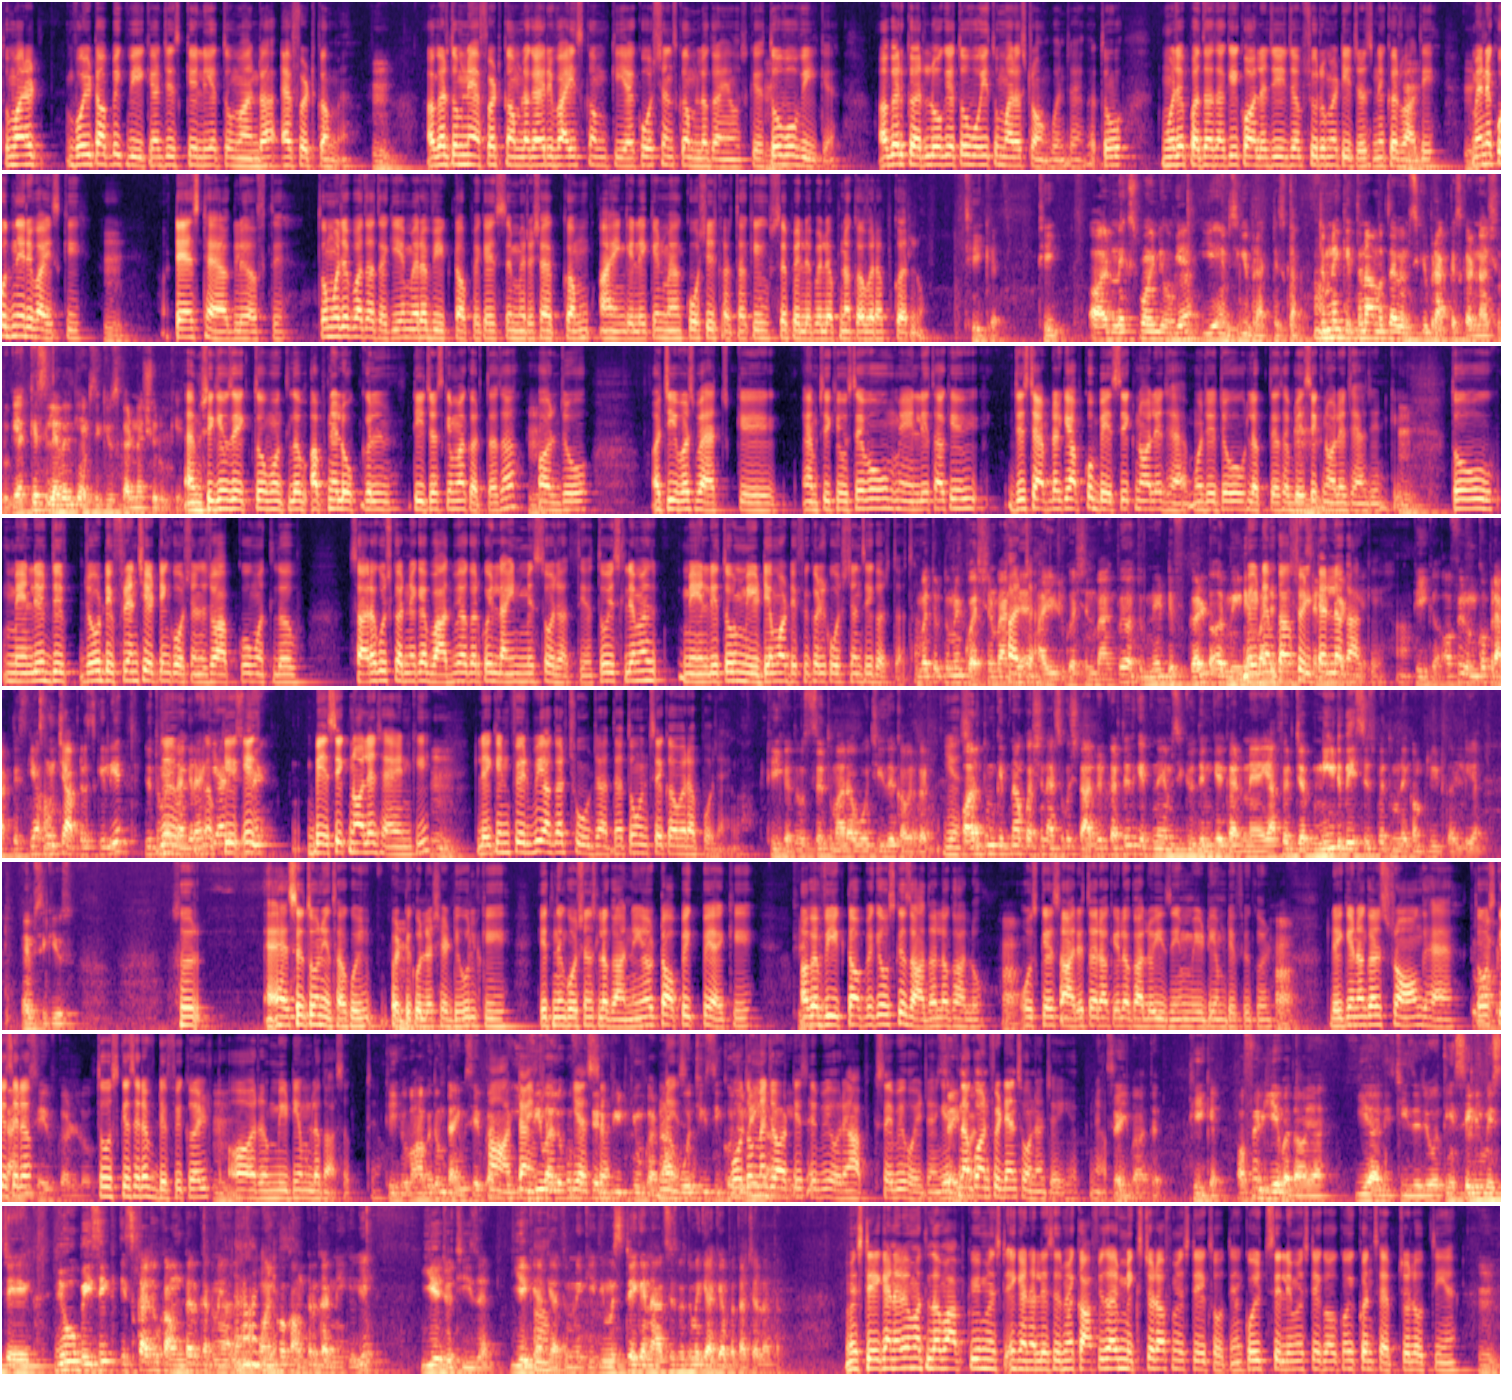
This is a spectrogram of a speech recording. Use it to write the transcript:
तुम्हारा वही टॉपिक वीक है जिसके लिए तुम्हारा एफर्ट कम है। हम्म, अगर तुमने एफर्ट कम लगाया रिवाइज कम किया है क्वेश्चंस कम लगाए हैं उसके तो हम्म। वो वीक है। अगर कर लोगे तो वही तुम्हारा स्ट्रांग बन जाएगा। तो मुझे पता था कि कॉलेज ही जब शुरू में टीचर्स ने करवा दी हम्म। मैंने खुद नहीं रिवाइज की। हम्म, टेस्ट है अगले हफ़्ते। तो मुझे पता था कि ये मेरा वीक टॉपिक है इससे मेरे शायद कम आएँगे लेकिन मैं कोशिश करता कि उससे पहले पहले अपना कवर अप कर लूँ। ठीक है। ठीक और नेक्स्ट पॉइंट हो गया ये एमसीक्यू प्रैक्टिस का हाँ। तुमने कितना मतलब एमसीक्यू प्रैक्टिस करना शुरू किया किस लेवल के एमसीक्यूज करना शुरू किया एम एक तो मतलब अपने लोकल टीचर्स के मैं करता था हम्म। और जो अचीवर्स बैच के एम थे वो मेनली था कि जिस चैप्टर की आपको बेसिक नॉलेज है मुझे जो लगता था बेसिक। नॉलेज है जिनकी हम्म। तो मेनली जो डिफ्रेंशिएटिंग क्वेश्चन है जो आपको मतलब सारा कुछ करने के बाद भी अगर कोई लाइन मिस हो जाती है तो इसलिए मैं मेनली तो मीडियम और डिफ़िकल्ट क्वेश्चन ही करता था मतलब तुमने क्वेश्चन बैंक में हाई क्वेश्चन बैंक पे और तुमने डिफ़िकल्ट और मीडियम Medium का filter लगा के, हाँ। ठीक है और फिर उनको प्रैक्टिस किया उन चैप्टर्स के लिए जो तुम्हें लग रहा है कि इसमें बेसिक नॉलेज है इनकी हम्म। लेकिन फिर भी अगर छूट जाता है तो उनसे कवर अप हो जाएगा ठीक है तो उससे तुम्हारा वो चीज़ें कवर कर Yes. और तुम कितना क्वेश्चन ऐसे कुछ टारगेट करते थे कितने एमसीक्यू दिन के करने हैं या फिर जब नीड बेसिस पे तुमने कंप्लीट कर लिया एमसीक्यूज सर ऐसे तो नहीं था कोई हम्म। पर्टिकुलर शेड्यूल कि इतने क्वेश्चंस लगाने हैं और टॉपिक पे है कि अगर वीक टॉपिक है उसके ज़्यादा लगा लो। हाँ। उसके सारे तरह के लगा लो इजी मीडियम डिफ़िकल्ट हाँ। लेकिन अगर स्ट्रॉन्ग है तो तो उसके सिर्फ़ कर लो। तो उसके सिर्फ़ डिफ़िकल्ट हम्म। और मीडियम लगा सकते हो। ठीक है वहाँ पे तुम टाइम सेव हाँ हो वालों को yes, रिपीट क्यों करना? वो चीज़ सीखो वो तो मेजोरिटी से भी हो रहे हैं आपसे भी हो जाएँगे। इतना कॉन्फिडेंस होना चाहिए अपने आप सही बात है। ठीक है। और फिर ये बताओ यार ये वाली चीज़ें जो होती हैं सिली मिस्टेक जो बेसिक इसका जो काउंटर करने वाला है हाँ, पॉइंट को काउंटर करने के लिए ये जो चीज़ है ये क्या हाँ। क्या तुमने की थी? मिस्टेक एनालिसिस में तुम्हें क्या क्या पता चला था? मिस्टेक एनालिसिस मतलब आपकी मिस्टेक एनालिसिस में काफ़ी सारे मिक्सचर ऑफ़ मिस्टेक्स होते हैं। कोई सिली मिस्टेक और कोई कंसेप्चुअल होती हैं। हम्म,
